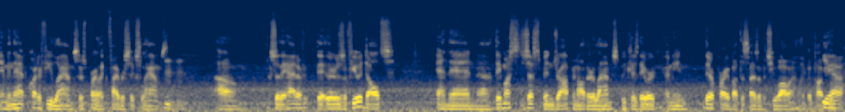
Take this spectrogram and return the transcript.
I mean they had quite a few lambs. There's probably like five or six lambs. Um, so they had a there was a few adults, and then uh, they must have just been dropping all their lambs because they were I mean they were probably about the size of a chihuahua, like a puppy. Yeah,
